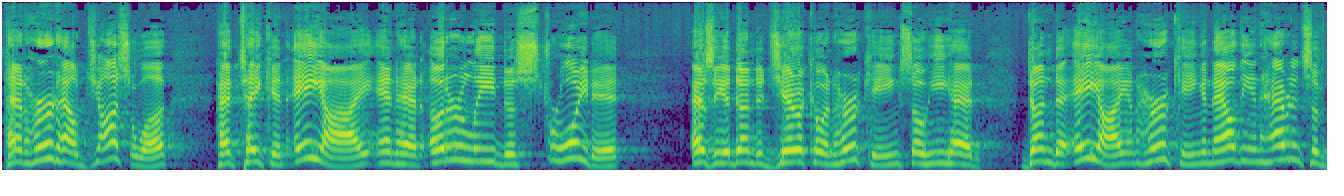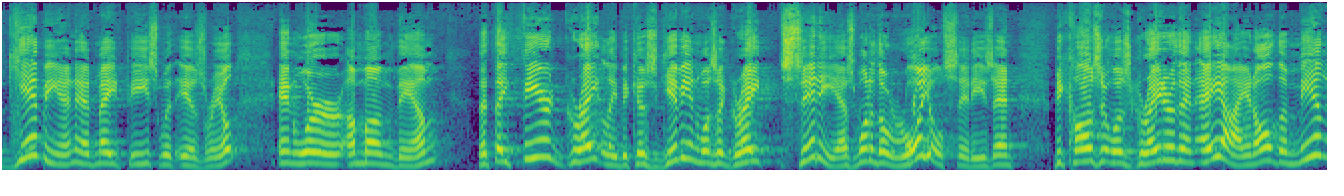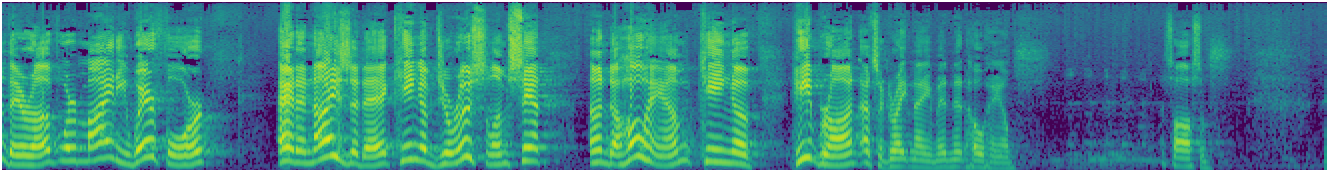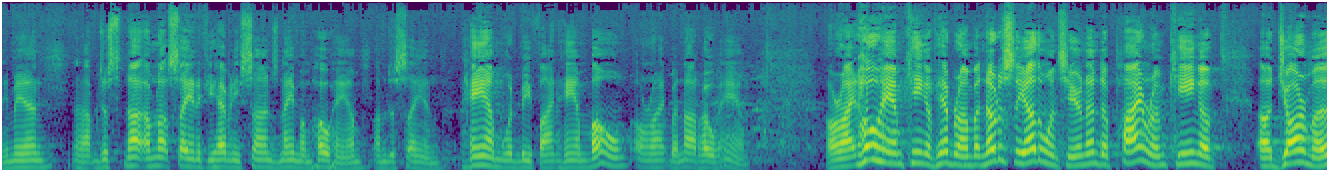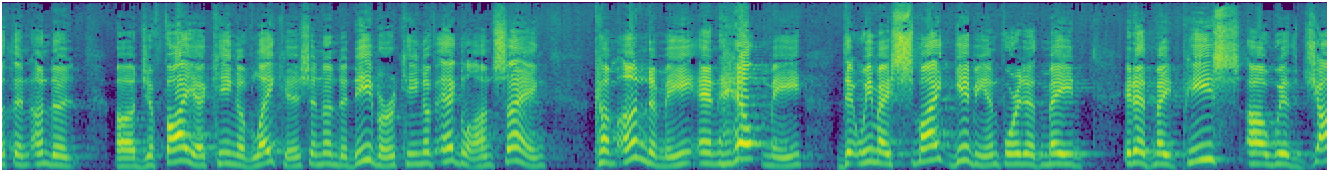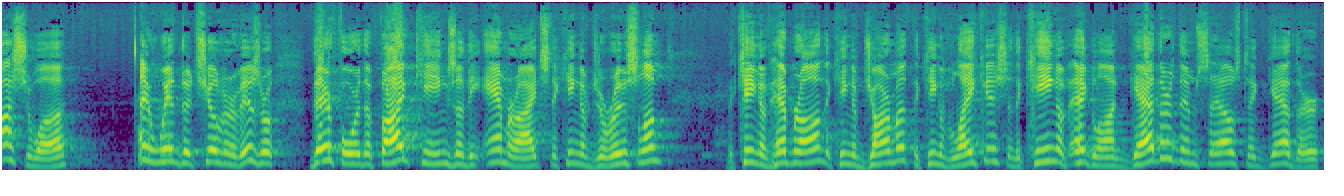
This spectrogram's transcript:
had heard how Joshua had taken Ai and had utterly destroyed it as he had done to Jericho and her king, so he had done to Ai and her king. And now the inhabitants of Gibeon had made peace with Israel and were among them, that they feared greatly because Gibeon was a great city, as one of the royal cities, and because it was greater than Ai, and all the men thereof were mighty. Wherefore, Adonizedek, king of Jerusalem, sent unto Hoham, king of Hebron. That's a great name, isn't it? Hoham. That's awesome. Amen. I'm just not. I'm not saying if you have any sons, name them Hoham. I'm just saying Ham would be fine. Ham bone, all right, but not Hoham. All right, Hoham, king of Hebron. But notice the other ones here. And unto Piram, king of uh, Jarmuth, and unto uh, Japhiah, king of Lachish, and unto Deber, king of Eglon, saying, Come unto me and help me, that we may smite Gibeon, for it hath made it hath made peace uh, with Joshua and with the children of Israel. Therefore, the five kings of the Amorites, the king of Jerusalem, the king of Hebron, the king of Jarmuth, the king of Lachish, and the king of Eglon gathered themselves together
